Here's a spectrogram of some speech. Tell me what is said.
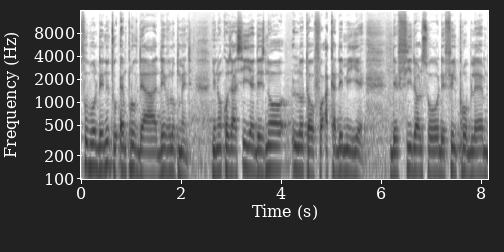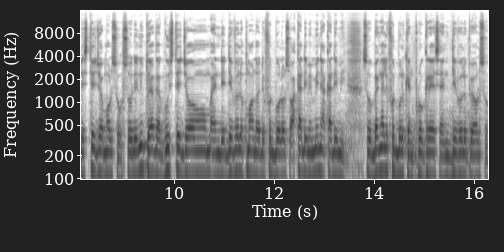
football, they need to improve their development. You know, because I see here there's no lot of academy here. They feed also, they feel problem, the stadium also. So they need to have a good stadium and the development of the football also, academy, mini academy. So Bengali football can progress and develop also.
